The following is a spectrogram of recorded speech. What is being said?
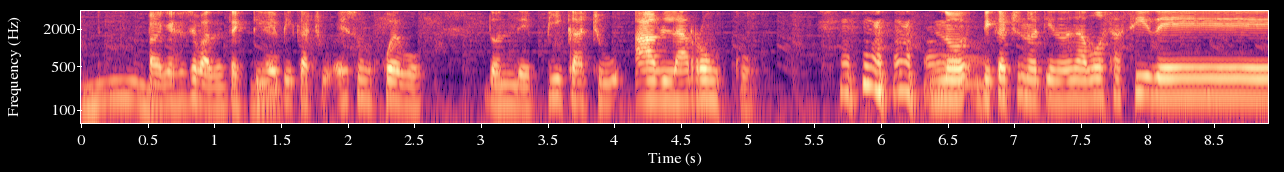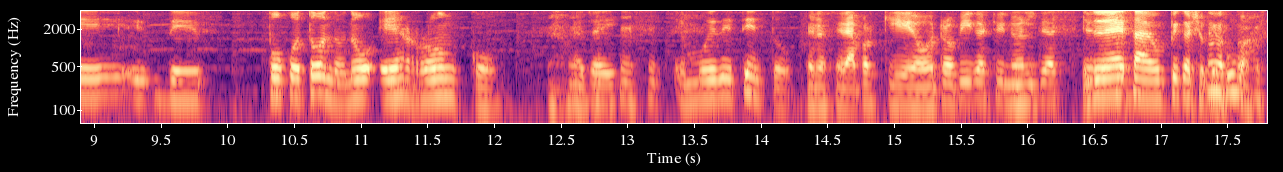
Mm. Para que se sepa, Detective. Pikachu es un juego donde Pikachu habla ronco. No, Pikachu no tiene una voz así de, de poco tono, no, es ronco. ¿Cachai? Es muy distinto. Pero será porque otro Pikachu y no el de H. No es un Pikachu que fuma.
